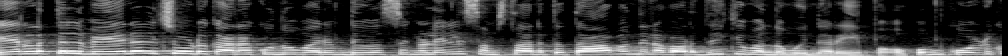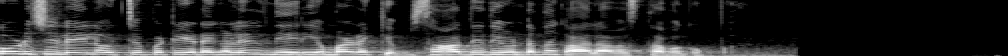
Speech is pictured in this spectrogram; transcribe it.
കേരളത്തിൽ വേനൽ ചൂട് കനക്കുന്നു. വരും ദിവസങ്ങളിൽ സംസ്ഥാനത്ത് താപനില വർദ്ധിക്കുമെന്ന് മുന്നറിയിപ്പ്. ഒപ്പം കോഴിക്കോട് ജില്ലയിൽ ഒറ്റപ്പെട്ടയിടങ്ങളിൽ നേരിയ മഴയ്ക്കും സാധ്യതയുണ്ടെന്ന് കാലാവസ്ഥാ വകുപ്പ്.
